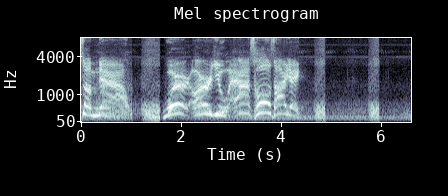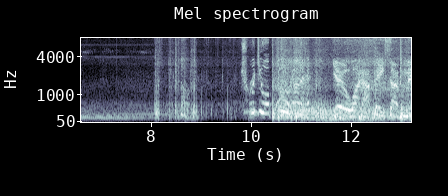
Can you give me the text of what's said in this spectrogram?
Some now? Where are you assholes hiding? Would you open oh? You want a piece of me?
